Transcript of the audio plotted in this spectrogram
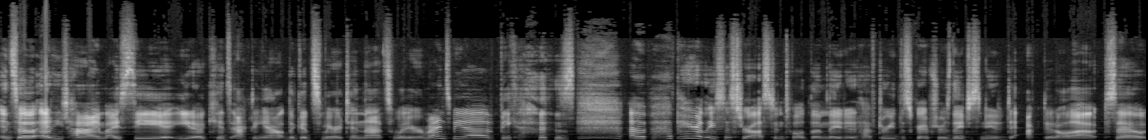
And so anytime I see, you know, kids acting out the Good Samaritan, that's what it reminds me of because apparently Sister Austin told them they didn't have to read the scriptures, they just needed to act it all out. So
